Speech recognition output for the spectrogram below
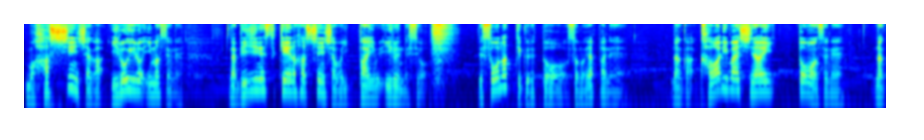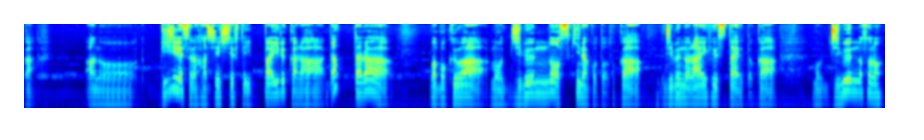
もう発信者がいろいろいますよね。だビジネス系の発信者もいっぱいいるんですよ。でそうなってくるとそのやっぱねなんか変わり映えしないと思うんですよね。なんかあのビジネスの発信してる人いっぱいいるからだったらまあ、僕はもう自分の好きなこととか自分のライフスタイルとかもう自分のその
